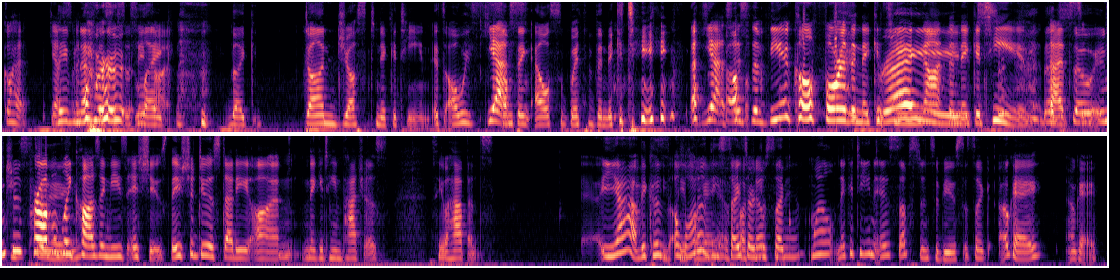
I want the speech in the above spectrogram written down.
go ahead. Yes, they've never is the same like like done just nicotine. It's always Yes. something else with the nicotine. Yes, how- it's the vehicle for the nicotine, not the nicotine. That's so interesting. Probably causing these issues. They should do a study on nicotine patches. See what happens. yeah, because a lot of these sites are just like, well, nicotine is substance abuse. It's like, okay, okay.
